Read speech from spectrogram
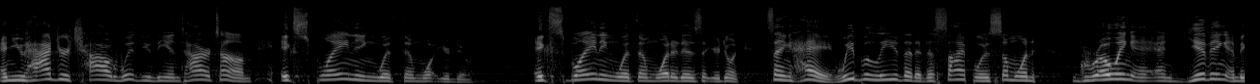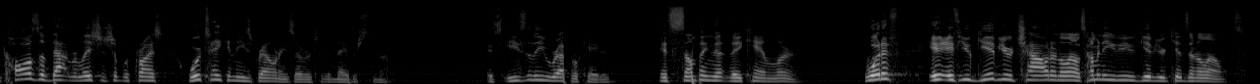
And you had your child with you the entire time, explaining with them what you're doing, explaining with them what it is that you're doing, saying, Hey, we believe that a disciple is someone growing and giving, and because of that relationship with Christ, we're taking these brownies over to the neighbors tonight. It's easily replicated, it's something that they can learn. What if, if you give your child an allowance? How many of you give your kids an allowance?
